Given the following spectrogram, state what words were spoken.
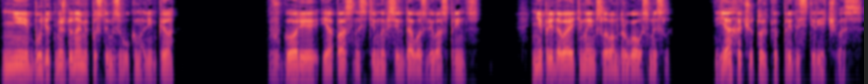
не будет между нами пустым звуком, Олимпио. В горе и опасности мы всегда возле вас, принц. Не придавайте моим словам другого смысла. Я хочу только предостеречь вас.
